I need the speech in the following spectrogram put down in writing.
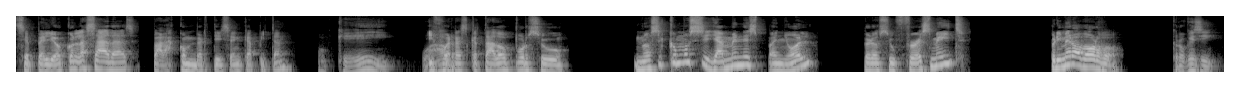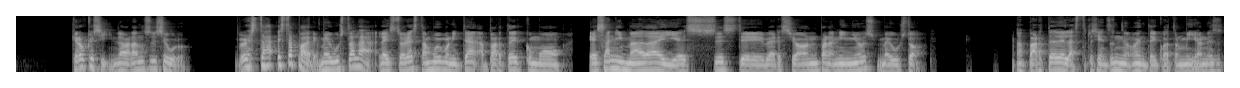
se peleó con las hadas para convertirse en capitán. Ok. Y fue rescatado por su... No sé cómo se llama en español, pero su first mate. Primero a bordo. Creo que sí. Creo que sí, la verdad no estoy seguro. Pero está, está padre, me gusta la, la historia, está muy bonita. Aparte, como es animada y es este, versión para niños, me gustó. Aparte de las 394 millones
